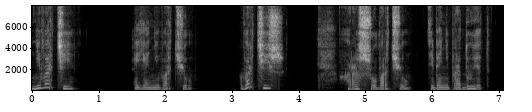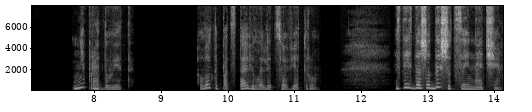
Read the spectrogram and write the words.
Не ворчи. Я не ворчу. Ворчишь. Хорошо, ворчу. Тебя не продует? Не продует. Лота подставила лицо ветру. Здесь даже дышится иначе.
